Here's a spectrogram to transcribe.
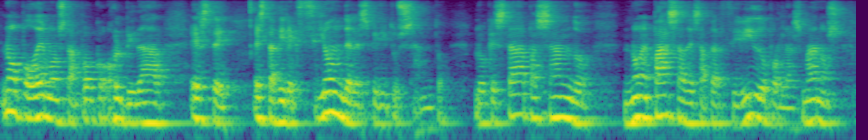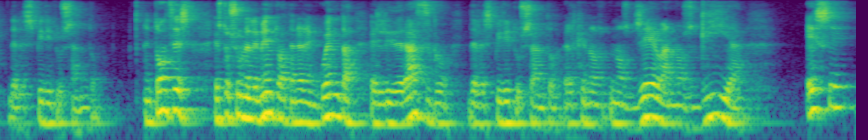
No podemos tampoco olvidar este, esta dirección del Espíritu Santo. Lo que está pasando no pasa desapercibido por las manos del Espíritu Santo. Entonces, esto es un elemento a tener en cuenta, el liderazgo del Espíritu Santo, el que nos, lleva, nos guía Ese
